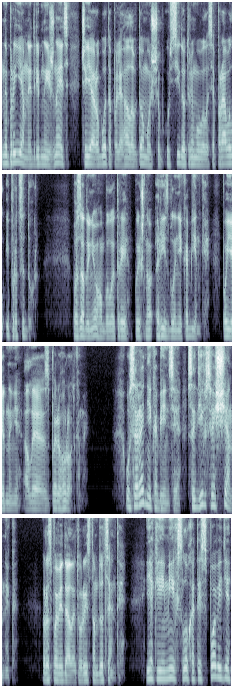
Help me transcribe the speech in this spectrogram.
Неприємний дрібний жнець, чия робота полягала в тому, щоб усі дотримувалися правил і процедур. Позаду нього були три пишно різьблені кабінки, поєднані, але з перегородками. У середній кабінці сидів священник, розповідали туристам доценти, який міг слухати сповіді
